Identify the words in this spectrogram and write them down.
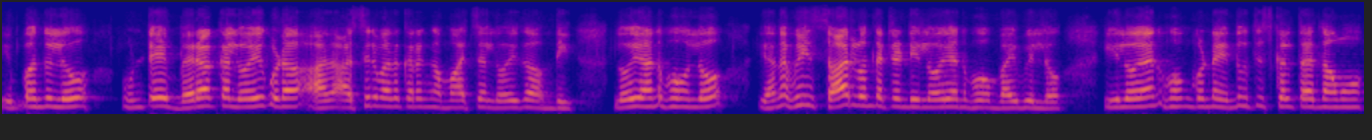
ఇబ్బందులు ఉంటే బెరాక లోయ కూడా ఆశీర్వాదకరంగా మార్చిన లోయగా ఉంది. లోయ అనుభవంలో ఎనభై సార్లు ఉందటండి లోయ అనుభవం బైబిల్లో. ఈ లోయ అనుభవం గుండా ఎందుకు తీసుకెళ్తున్నాము?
